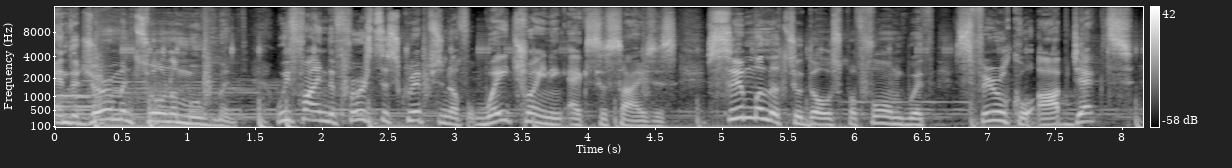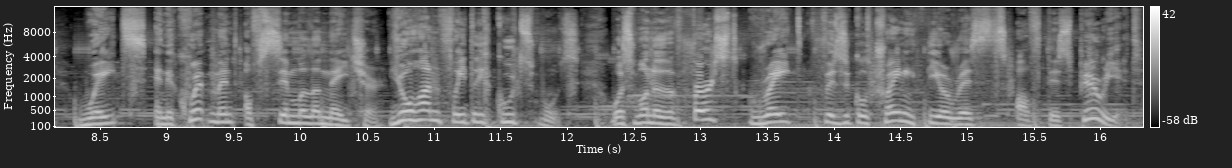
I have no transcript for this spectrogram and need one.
In the German Turner movement, we find the first description of weight training exercises similar to those performed with spherical objects, weights, and equipment of similar nature. Johann Friedrich Gutsmuth was one of the first great physical training theorists of this period.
